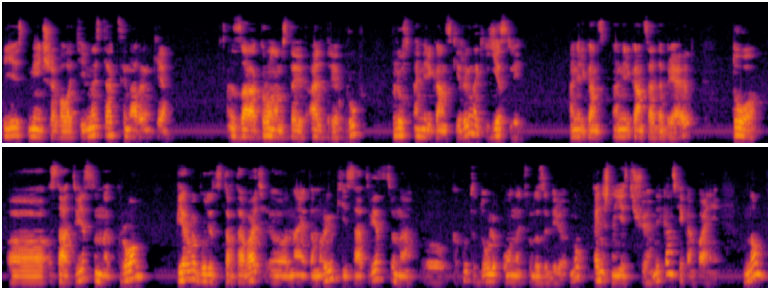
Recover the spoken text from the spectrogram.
Есть меньшая волатильность акций на рынке. За Кроном стоит Altria Group плюс американский рынок. Если американцы, американцы одобряют, то, э, соответственно, Крон первый будет стартовать э, на этом рынке и, соответственно, э, какую-то долю он отсюда заберет. Ну, конечно, есть еще и американские компании, но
